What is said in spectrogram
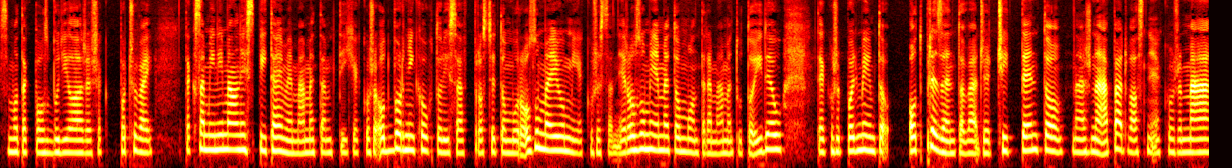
Som ho tak povzbudila, že však počúvaj, tak sa minimálne spýtajme. Máme tam tých akože odborníkov, ktorí sa proste tomu rozumejú, my akože sa nerozumieme tomu, on teda máme túto ideu, tak akože poďme im to odprezentovať, že či tento náš nápad vlastne akože má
